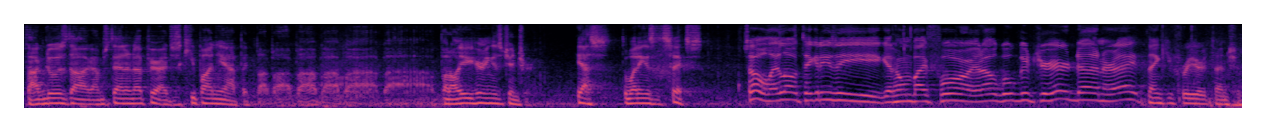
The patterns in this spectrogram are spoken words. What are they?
Talking to his dog. I'm standing up here. I just keep on yapping. Blah, blah, blah, blah, blah, blah. But all you're hearing is Ginger. Yes, the wedding is at 6. So, lay low, take it easy. Get home by 4. You know, go get your hair done, all right? Thank you for your attention.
